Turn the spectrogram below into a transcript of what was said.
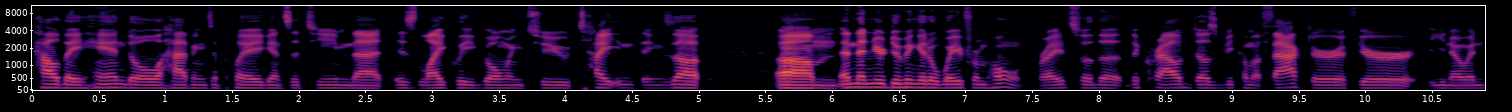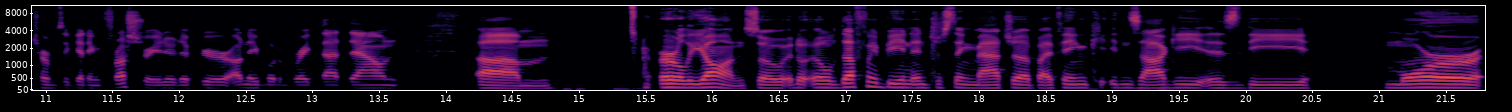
how they handle having to play against a team that is likely going to tighten things up. Um, and then you're doing it away from home, right? So the the crowd does become a factor if you're, you know, in terms of getting frustrated if you're unable to break that down um, early on. So it'll, it'll definitely be an interesting matchup. I think Inzaghi is the more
